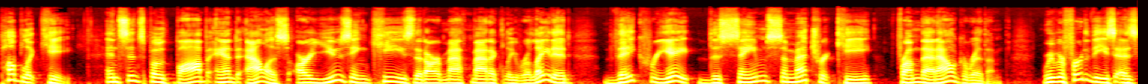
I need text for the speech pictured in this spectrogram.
public key. And since both Bob and Alice are using keys that are mathematically related, they create the same symmetric key from that algorithm. We refer to these as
